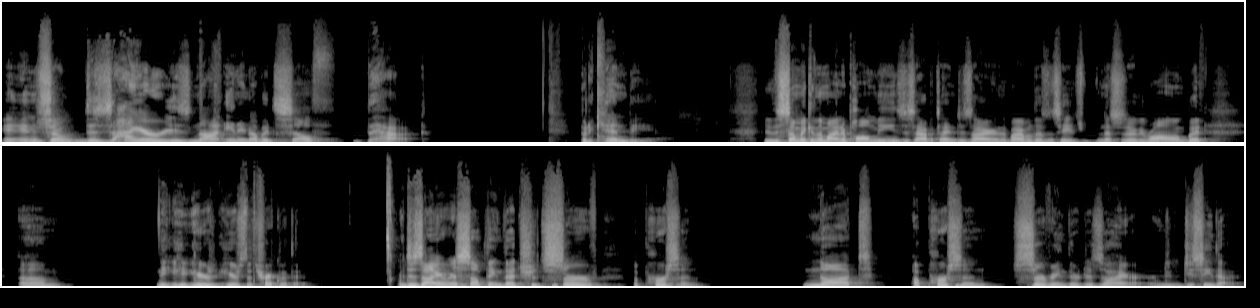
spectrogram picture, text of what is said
And, and so, desire is not in and of itself bad, but it can be. The stomach and the mind of Paul means this appetite and desire, and the Bible doesn't say it's necessarily wrong, but um, here's, here's the trick with it. Desire is something that should serve the person, not a person serving their desire. Do you see that?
